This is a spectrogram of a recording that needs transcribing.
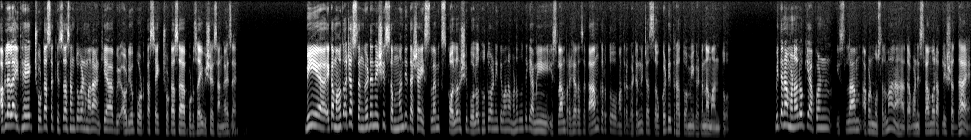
आपल्याला इथे एक छोटासा किस्सा सांगतो कारण मला आणखी या ऑडिओ पॉडकास्टचा एक छोटासा पुढचाही विषय सांगायचा आहे. मी एका महत्त्वाच्या संघटनेशी संबंधित अशा इस्लामिक स्कॉलरशी बोलत होतो आणि ते मला म्हणत होते की आम्ही इस्लाम प्रचाराचं काम करतो मात्र घटनेच्या चौकटीत राहतो आम्ही घटना मानतो. मी त्यांना म्हणालो की आपण इस्लाम आपण मुसलमान आहात आपण इस्लामवर आपली श्रद्धा आहे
